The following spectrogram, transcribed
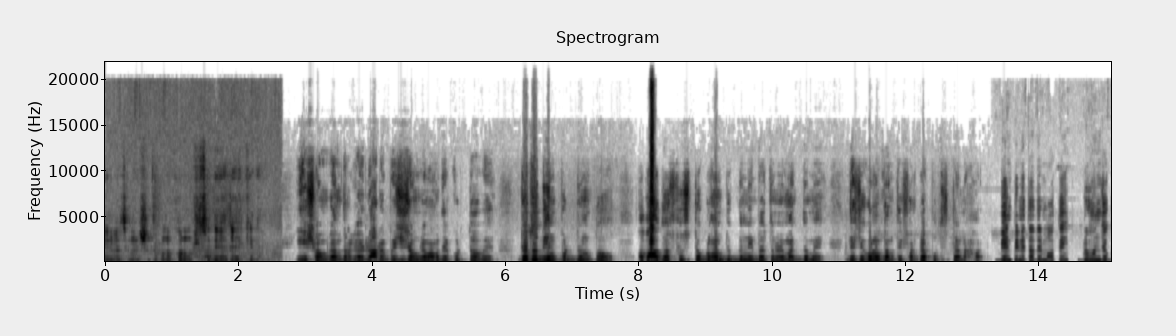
নির্বাচনের ইস্যুতে কোনো কর্মসূচি দেওয়া যায় কিনা। এই সংগ্রাম দরকার হলে আরও বেশি সংগ্রাম আমাদের করতে হবে। যতদিন পর্যন্ত অবাধ সুষ্ঠু গ্রহণযোগ্য নির্বাচনের মাধ্যমে দেশে গণতান্ত্রিক সরকার প্রতিষ্ঠা না হয়। বিএনপি নেতাদের মতে, গ্রহণযোগ্য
